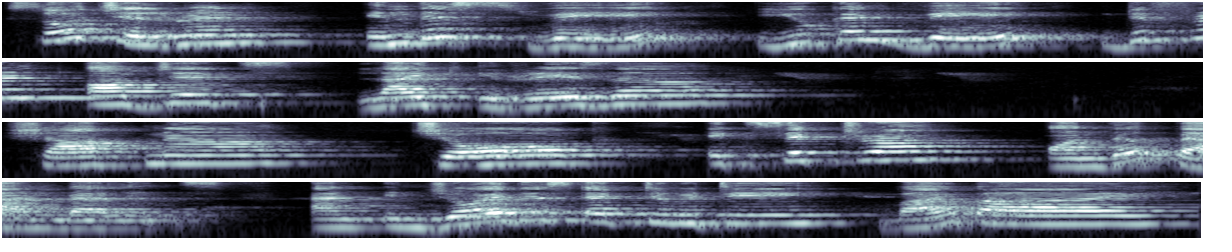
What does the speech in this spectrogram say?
So children, in this way, you can weigh different objects like eraser, sharpener, chalk, etc. on the pan balance. And enjoy this activity. Bye-bye.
